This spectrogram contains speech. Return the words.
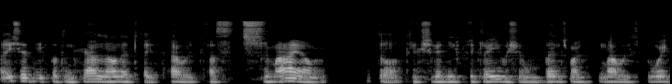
no i średnich potencjalne, one tutaj cały czas trzymają, do tych średnich przykleiły się benchmark małych spółek,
